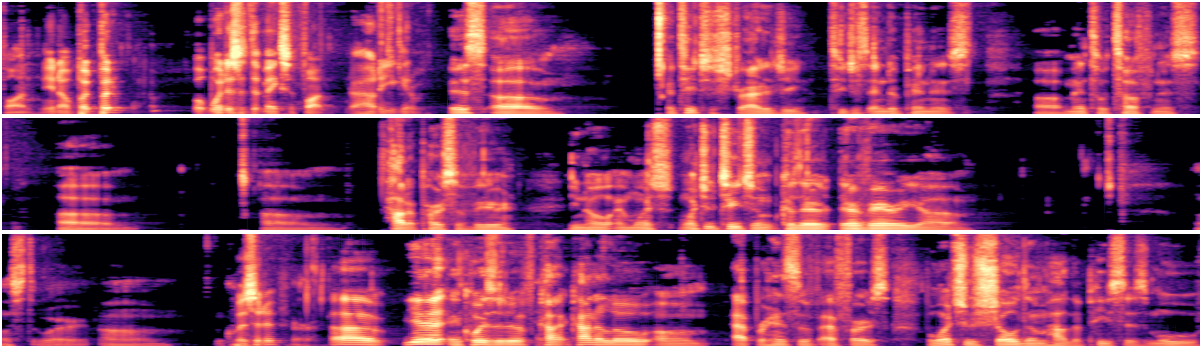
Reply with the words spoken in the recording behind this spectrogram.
fun, you know. But but but what is it that makes it fun? How do you get them? It's um, it teaches strategy, teaches independence, uh, mental toughness, um, um, how to persevere. You know, and once once you teach them, because they're they're very um, what's the word? Um, Inquisitive? Or? uh, yeah, inquisitive, kind kind of little um apprehensive at first, but once you show them how the pieces move,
